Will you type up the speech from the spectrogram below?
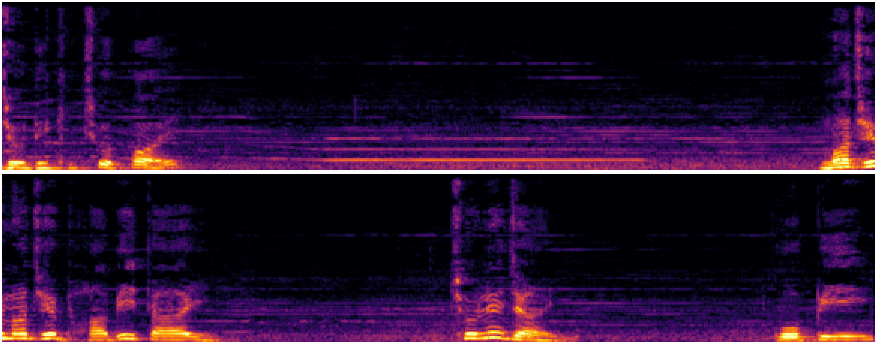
যদি কিছু হয়, মাঝে মাঝে ভাবি তাই। চলে যাই। ওপি,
